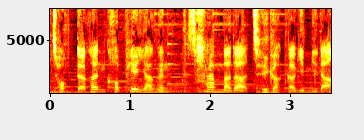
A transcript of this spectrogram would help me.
적당한 커피의 양은 사람마다 제각각입니다.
